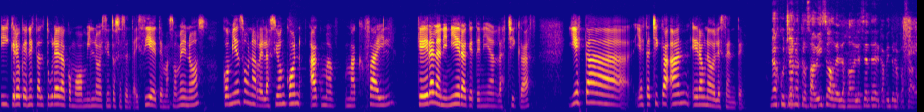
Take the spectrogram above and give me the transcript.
y creo que en esta altura era como 1967 más o menos, comienza una relación con Agma McPhail, que era la niñera que tenían las chicas, y esta, y esta chica Anne era una adolescente. No escuchó nuestros avisos de los adolescentes del capítulo pasado.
